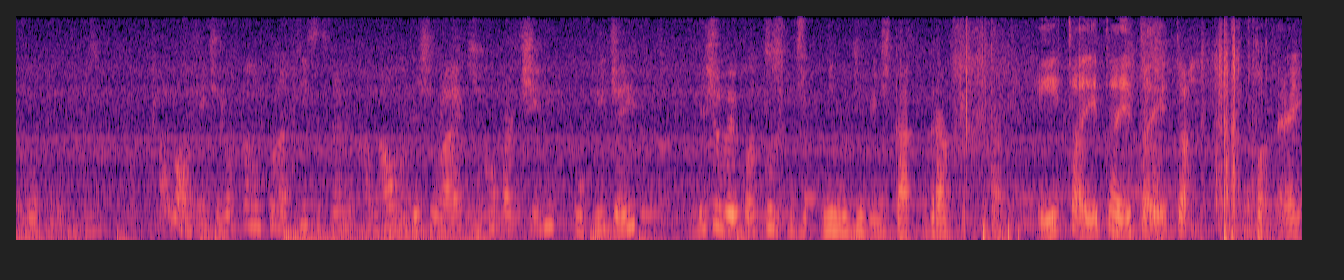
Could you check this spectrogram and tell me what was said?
Eu vou. Mas bom, gente, eu vou ficando por aqui. Se inscreve no canal, deixa o like, compartilhe o vídeo aí. Deixa eu ver quantos minutos de vídeo tá gravando, tá? Eita, eita, eita, eita. Opa, peraí.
